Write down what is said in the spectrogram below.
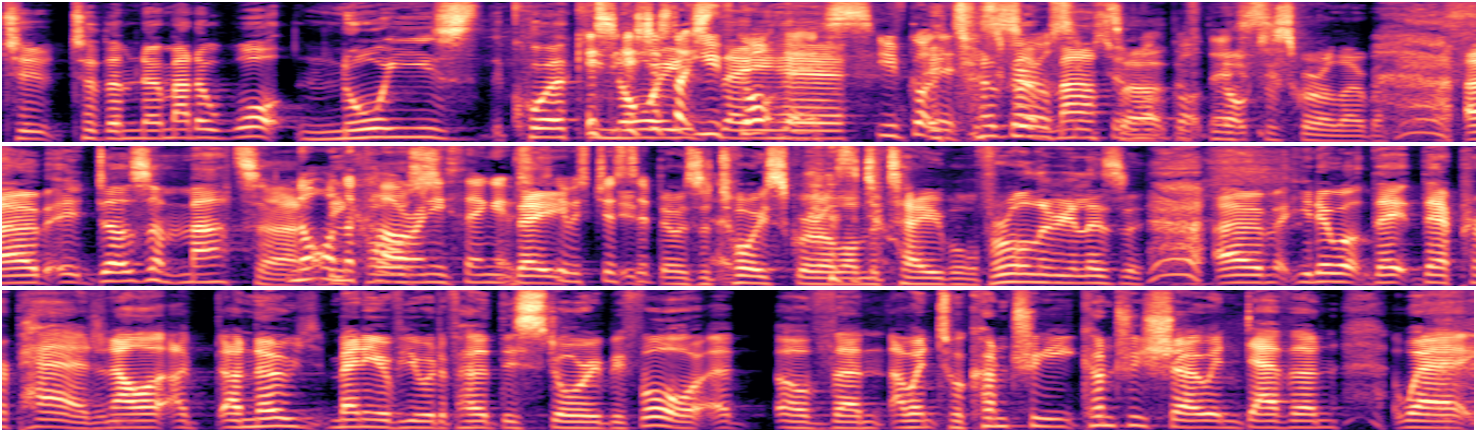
to, to them, no matter what noise, the quirky it's, noise it's just like you've they got hear. This. You've got it this. doesn't matter. Not, got this. not to squirrel over. Um, it doesn't matter. Not on the car or anything. It was, they, it was just it, a, there was a toy squirrel on the table for all of you listening. Um, you know what? They they're prepared, and I I know many of you would have heard this story before. Uh, of um, I went to a country country show in Devon where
